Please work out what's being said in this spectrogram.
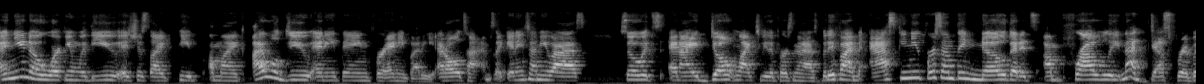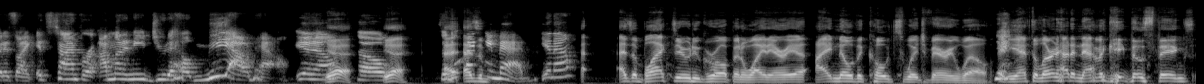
and you know working with you it's just like people i'm like i will do anything for anybody at all times. Like anytime you ask. So it's and i don't like to be the person that asks but if i'm asking you for something know that it's i'm probably not desperate but it's like it's time for i'm gonna need you to help me out now you know? Yeah. So yeah. so don't as make a, me mad you know as a black dude who grew up in a white area, I know the code switch very well. And you have to learn how to navigate those things.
